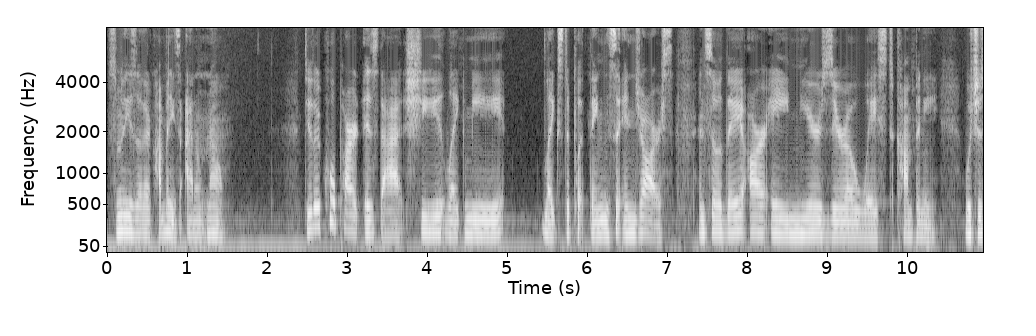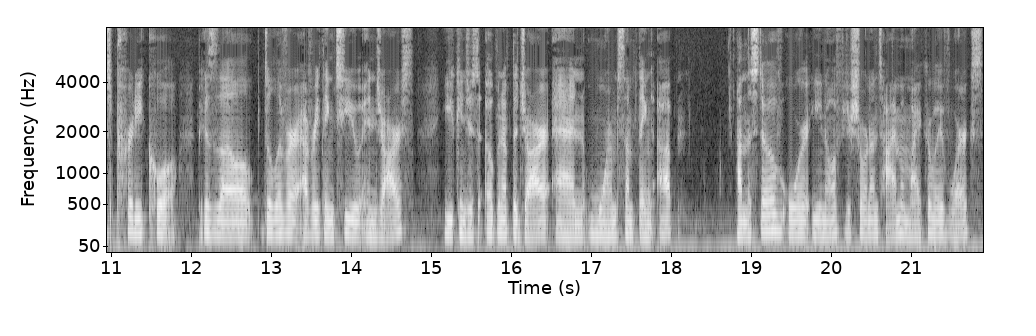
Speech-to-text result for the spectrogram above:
Some of these other companies, I don't know. The other cool part is that she, like me, likes to put things in jars. And so they are a near zero waste company, which is pretty cool because they'll deliver everything to you in jars. You can just open up the jar and warm something up on the stove, or, you know, if you're short on time, a microwave works.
